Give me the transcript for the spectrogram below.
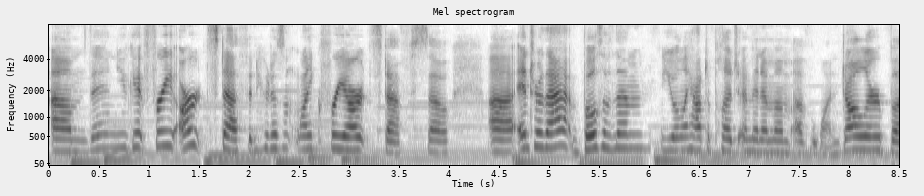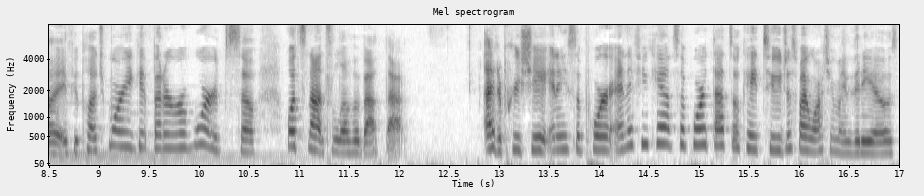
um, then you get free art stuff, and who doesn't like free art stuff? So uh, enter that. Both of them, you only have to pledge a minimum of $1, but if you pledge more, you get better rewards. So what's not to love about that? I'd appreciate any support, and if you can't support, that's okay too, just by watching my videos.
